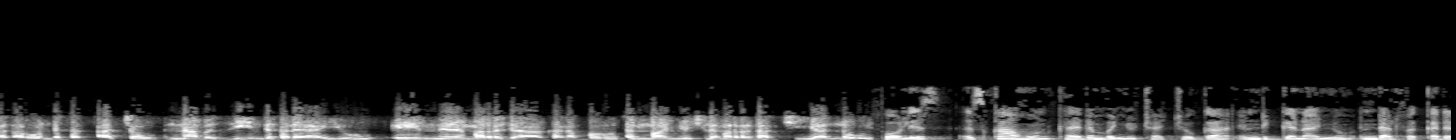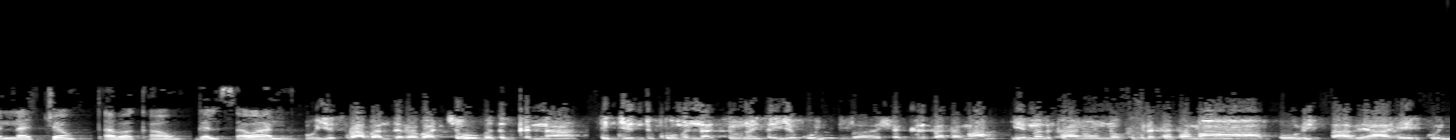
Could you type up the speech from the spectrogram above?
ቀጠሮ እንደሰጣቸው እና በዚህ እንደተለያዩ ይህን መረጃ ከነበሩ እማኞች ለመረዳት ችያለው። ፖሊስ እስካሁን ከደንበኞቻቸው ጋር እንዲገናኙ እንዳልፈቀደላቸው ጠበቃው ገልጸዋል። የስራ ባልደረባቸው በጥብቅና እጅ እንድቆምላቸው ነው የጠየቁኝ። በሸገር ከተማ የመልካኖኖ ክፍለ ከተማ ፖሊስ ጣቢያ ሄድኩኝ።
